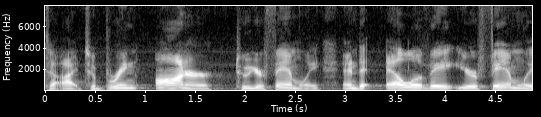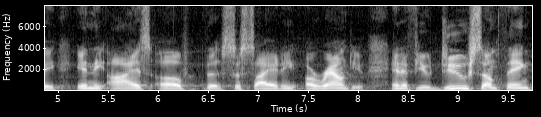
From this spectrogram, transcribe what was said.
to, uh, to bring honor to your family and to elevate your family in the eyes of the society around you. And if you do something,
